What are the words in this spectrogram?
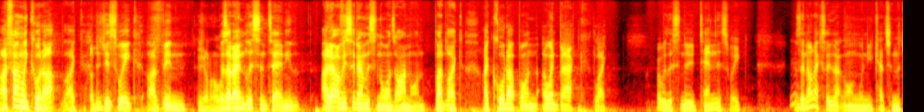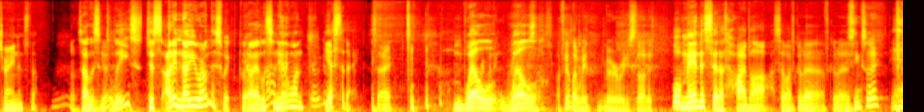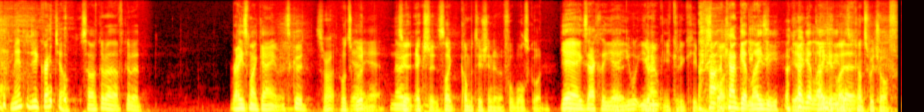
I finally caught up. Like Oh, did you? this week, I've been Because you're on because I don't listen to any. I don't obviously don't listen to the ones I'm on, but like I caught up on. I went back like probably listened to ten this week because they're not actually that long when you're catching the train and stuff. Oh, So I listened to. Lee's. Just I didn't know you were on this week, but Yeah. I oh, listened Oh, to okay. your one There we go. yesterday. So well, well, I feel like we're, we're already started. well. Amanda set a high bar, so I've got to. I've got to. You think so? Yeah, Amanda did a great job. So I've got to. I've got to raise my game. It's good. That's right. Well, it's Yeah, good. yeah. No- it's extra. It's like competition in a football squad. Yeah, exactly. Yeah, you you, gotta- don't. you could keep I can't, I can't get lazy. I yeah, can't get lazy. Can't get lazy. Can't switch off.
